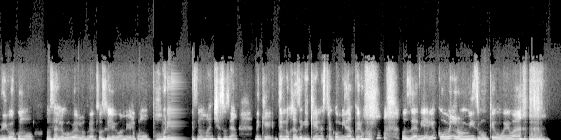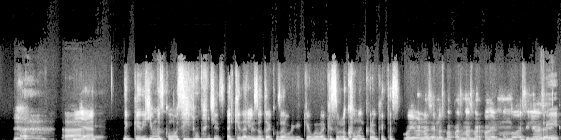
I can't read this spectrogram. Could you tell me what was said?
digo como, o sea, luego veo a los gatos y le digo a Miguel como, pobres, no manches, o sea, de que te enojas de que quieren nuestra comida, pero, o sea, diario comen lo mismo, qué hueva. ya. De que dijimos como, sí, no manches, hay que darles otra cosa, porque qué hueva que solo coman croquetas. Güey, van a ser los papás más barco del mundo. Así le vas a decir,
